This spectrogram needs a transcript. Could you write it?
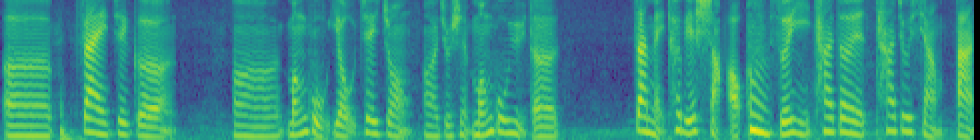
呃，在这个呃蒙古有这种呃就是蒙古语的赞美特别少，嗯。所以她的她就想把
